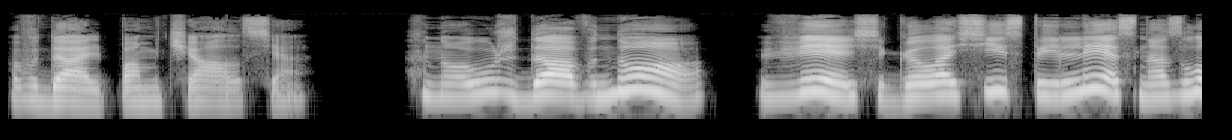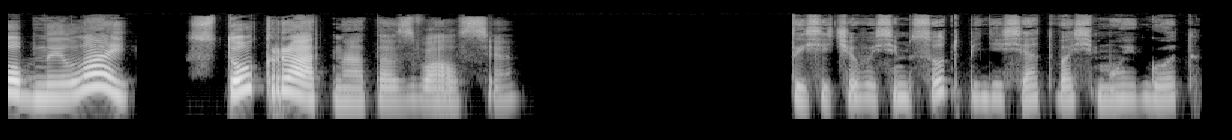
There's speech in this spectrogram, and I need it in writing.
вдаль помчался. Но уж давно Весь голосистый лес на злобный лай стократно отозвался. 1858 год.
